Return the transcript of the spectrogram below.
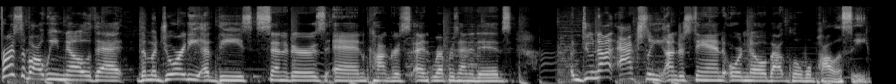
First of all, we know that the majority of these senators and Congress and representatives do not actually understand or know about global policy.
